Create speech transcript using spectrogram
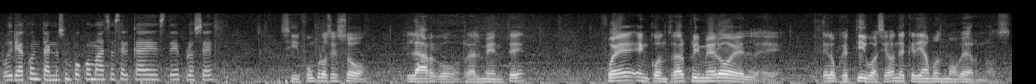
¿Podría contarnos un poco más acerca de este proceso? Sí, fue un proceso largo realmente. Fue encontrar primero el, eh, el objetivo, hacia dónde queríamos movernos.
